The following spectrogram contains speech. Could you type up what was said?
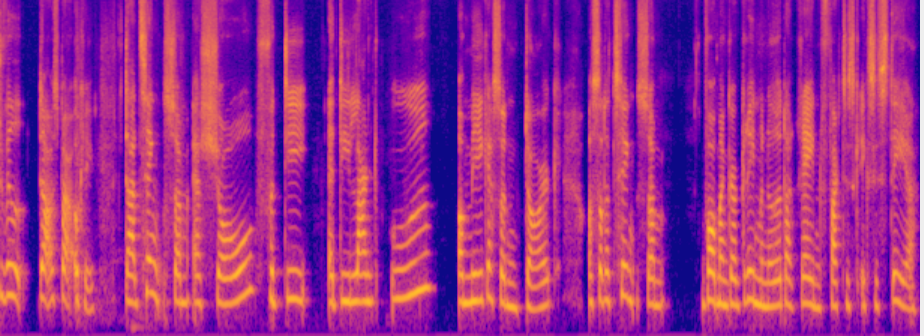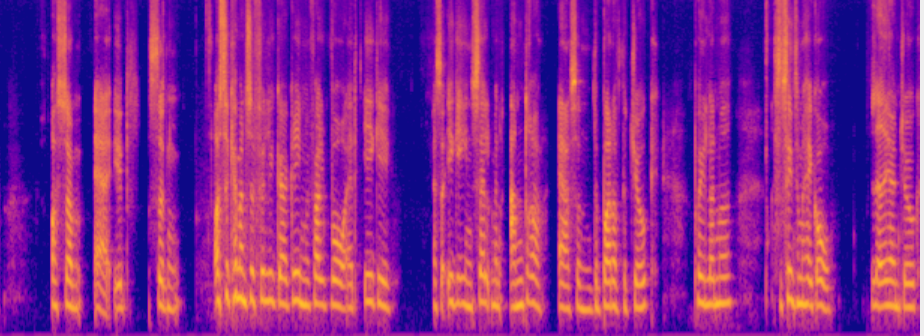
Du ved, der er også bare... Okay, der er ting, som er sjove, fordi at de er langt ude og mega sådan dark. Og så er der ting, som, hvor man gør grin med noget, der rent faktisk eksisterer, og som er et sådan... Og så kan man selvfølgelig gøre grin med folk, hvor at ikke, altså ikke en selv, men andre er sådan the butt of the joke, på en eller anden måde. Så sent som her i går, lavede jeg en joke,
